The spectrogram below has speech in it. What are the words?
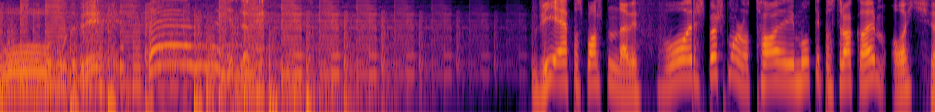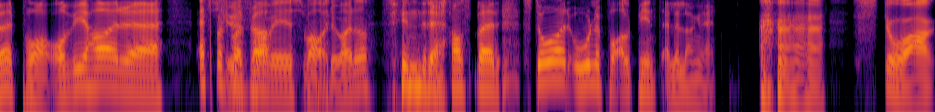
God hodebry. Men løsning. Vi er på spalten der vi får spørsmål og tar imot dem på strak arm, og kjør på. Og vi har eh, et spørsmål Kjør på. fra Vi svarer jo bare, da. Sindre. Han spør Står Ole på alpint eller langrenn. Står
